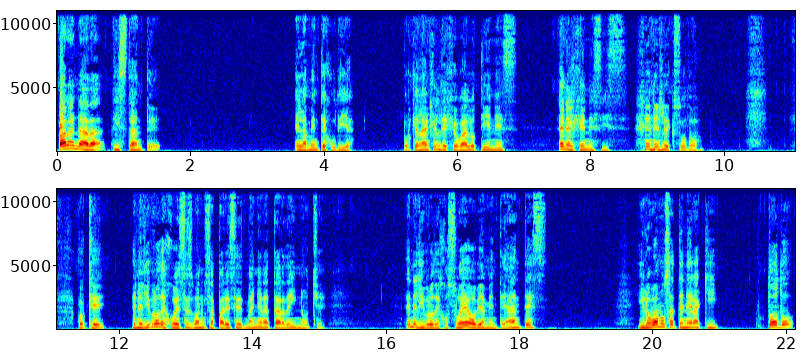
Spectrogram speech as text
para nada distante en la mente judía. Porque el ángel de Jehová lo tienes en el Génesis, en el Éxodo. Ok. En el libro de jueces, bueno, se aparece mañana, tarde y noche. En el libro de Josué, obviamente antes. Y lo vamos a tener aquí todo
